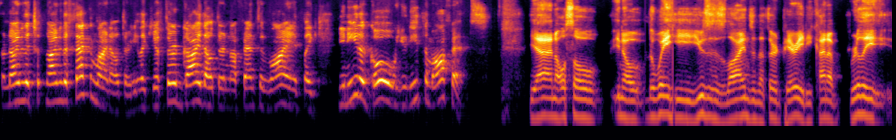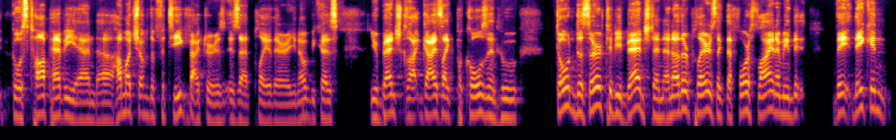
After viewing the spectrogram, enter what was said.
or not even the t- not even the second line out there. Like your third guys out there in the offensive line, it's like you need a goal, you need some offense. Yeah, and also, you know, the way he uses his lines in the third period, he kind of really goes top heavy. And uh, how much of the fatigue factor is, is at play there, you know, because you bench guys like Podkolzin who don't deserve to be benched, and, and other players like the fourth line. I mean, they, they, they can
